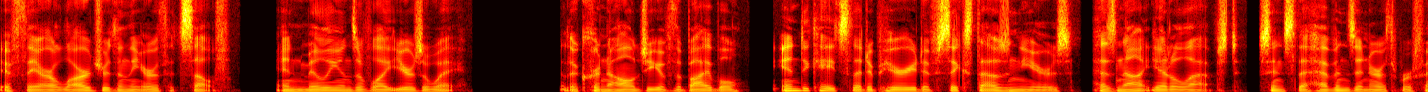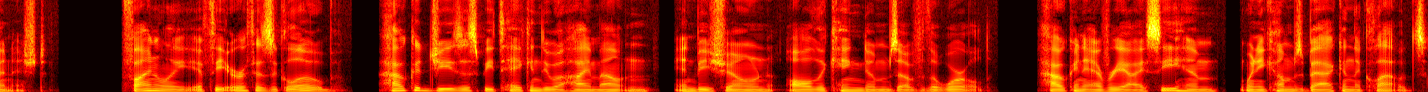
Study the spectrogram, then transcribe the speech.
if they are larger than the Earth itself and millions of light years away. The chronology of the Bible indicates that a period of 6,000 years has not yet elapsed since the heavens and earth were finished. Finally, if the earth is a globe, how could Jesus be taken to a high mountain and be shown all the kingdoms of the world? How can every eye see him when he comes back in the clouds?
